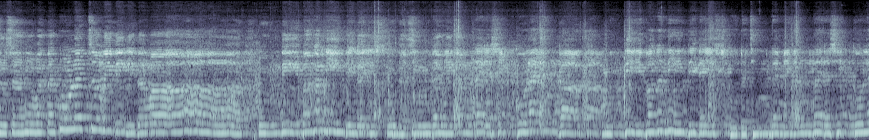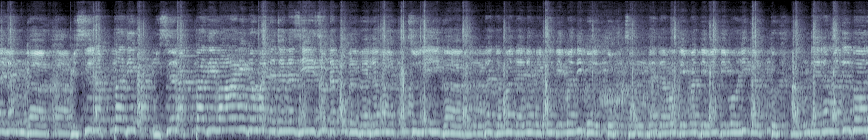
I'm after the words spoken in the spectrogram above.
വിളിച്ചു ശഹവത്ത കുളച്ചു വിധിഹിതമാ ഉന്തി ബഹർ നീന്തിട ഇഷ്കുട ചിന്തമികന്ധര ശിക്കുളലങ്ക മുദ്ദീപക നീന്തിട ഇഷ്കുട ചിന്തമികന്ധര ശിക്കുളലങ്ക മിസിറപ്പതി മിസിറപ്പതി വാണിടും അരജന സീസുട പുകൾ വരവായി. സുലൈക ബന്ധക മദനമി കൊതിമതി പേർത്തു സന്തത മുതിമതി വിധി മൊഴി കത്തു അന്തരമതിൽ ബാർ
